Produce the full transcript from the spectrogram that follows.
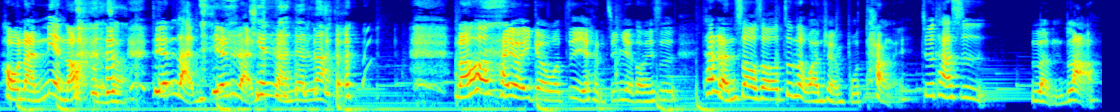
好难念哦。天然，天然，天然的蜡。然后还有一个我自己也很惊艳的东西是，它燃烧的时候真的完全不烫哎，就是它是冷蜡。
